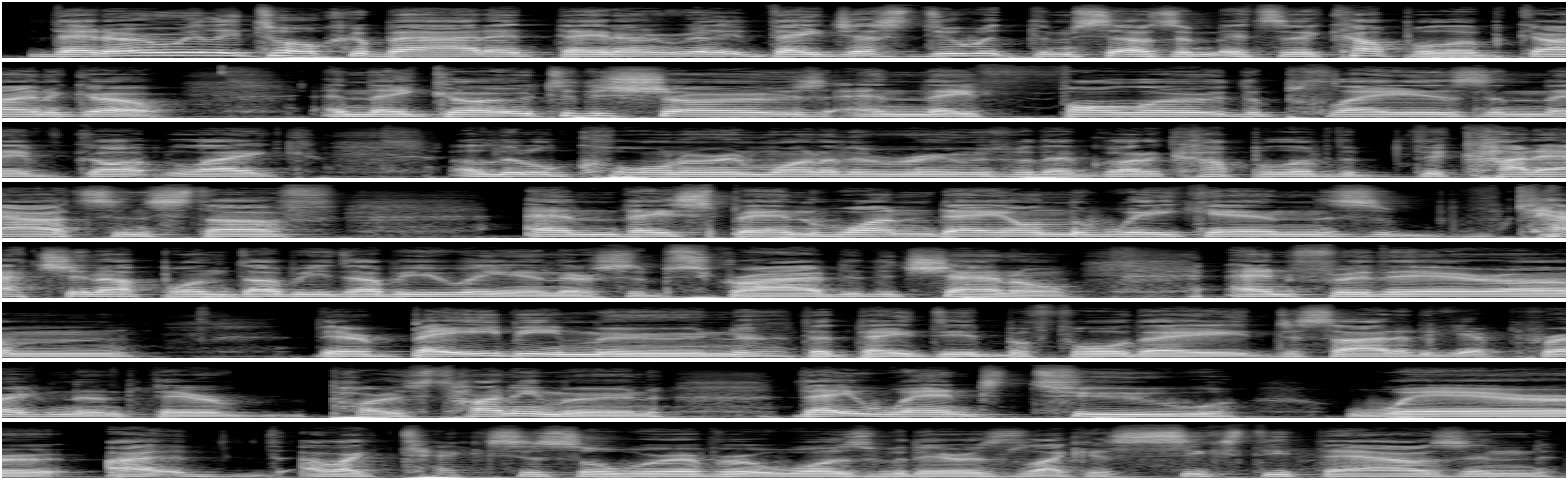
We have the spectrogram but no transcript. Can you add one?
They don't really talk about it. They don't really. They just do it themselves. It's a couple, a guy and a girl, and they go to the shows and they follow the players. And they've got like a little corner in one of the rooms where they've got a couple of the, the cutouts and stuff. And they spend one day on the weekends catching up on WWE, and they're subscribed to the channel. And for their um their baby moon that they did before they decided to get pregnant, their post honeymoon, they went to where, I, like Texas or wherever it was, where there was like a 60,000,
